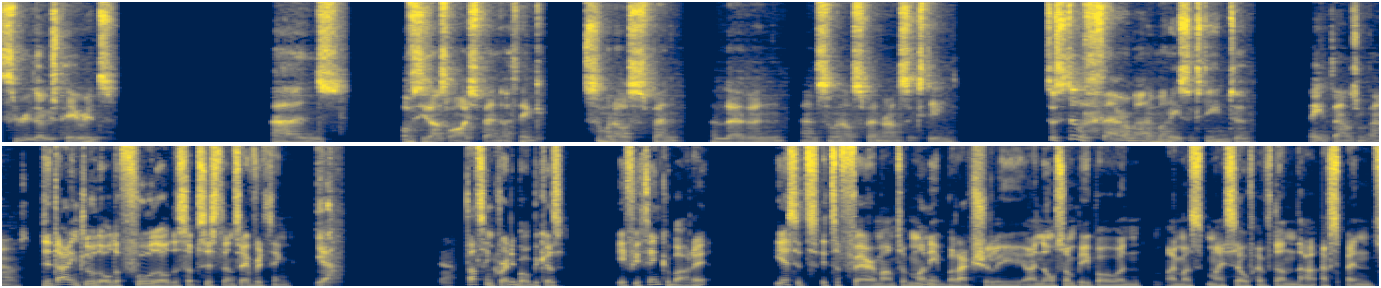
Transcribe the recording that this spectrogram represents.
through those periods. And obviously, that's what I spent. I think someone else spent 11 and someone else spent around 16. So still a fair amount of money, 16 to 8,000 pounds. Did that include all the food, all the subsistence, everything? Yeah. Yeah. That's incredible because if you think about it, yes, it's it's a fair amount of money, but actually, I know some people, and I must myself have done that. I've spent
